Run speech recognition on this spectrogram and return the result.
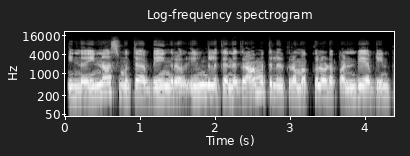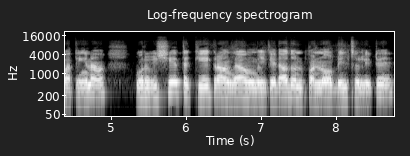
இந்த இன்னாஸ் முத்த அப்படிங்கிறவர் இவங்களுக்கு அந்த கிராமத்துல இருக்கிற மக்களோட பண்பே அப்படின்னு பாத்தீங்கன்னா ஒரு விஷயத்த கேக்குறாங்க. அவங்களுக்கு ஏதாவது ஒன்று பண்ணோம் அப்படின்னு சொல்லிட்டு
